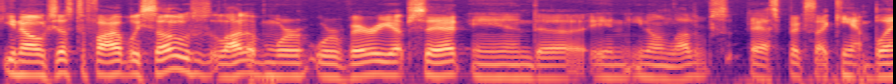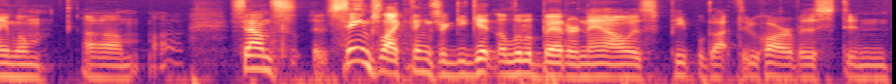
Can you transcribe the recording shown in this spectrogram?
you know, justifiably so. A lot of them were, were very upset, and uh, and you know, in a lot of aspects, I can't blame them. Um, sounds seems like things are getting a little better now as people got through harvest, and,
